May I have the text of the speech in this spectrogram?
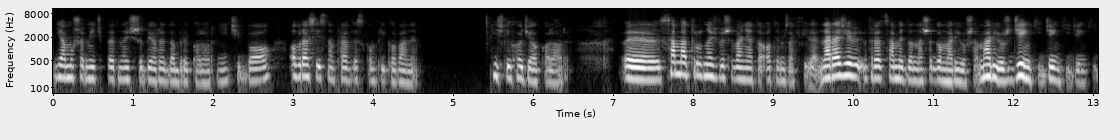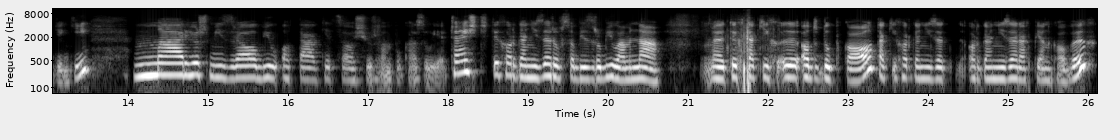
Ja muszę mieć pewność, że biorę dobry kolor nici, bo obraz jest naprawdę skomplikowany, jeśli chodzi o kolory. Y, sama trudność wyszywania to o tym za chwilę. Na razie wracamy do naszego Mariusza. Mariusz, dzięki, dzięki, dzięki, dzięki. Mariusz mi zrobił o takie coś, już Wam pokazuję. Część tych organizerów sobie zrobiłam na E, tych takich y, od dupko, takich organizer, organizerach piankowych.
